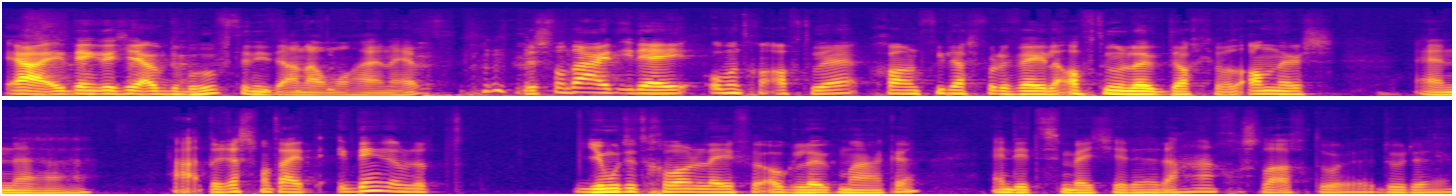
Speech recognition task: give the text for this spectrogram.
Ja, ik denk dat je ook de behoefte niet aan allemaal aan hebt. Dus vandaar het idee om het gewoon af en toe, hè, gewoon villa's voor de velen, af en toe een leuk dagje wat anders. En eh, ja, de rest van de tijd, ik denk dat je moet het gewoon leven ook leuk maken. En dit is een beetje de, de hagelslag door, door de,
